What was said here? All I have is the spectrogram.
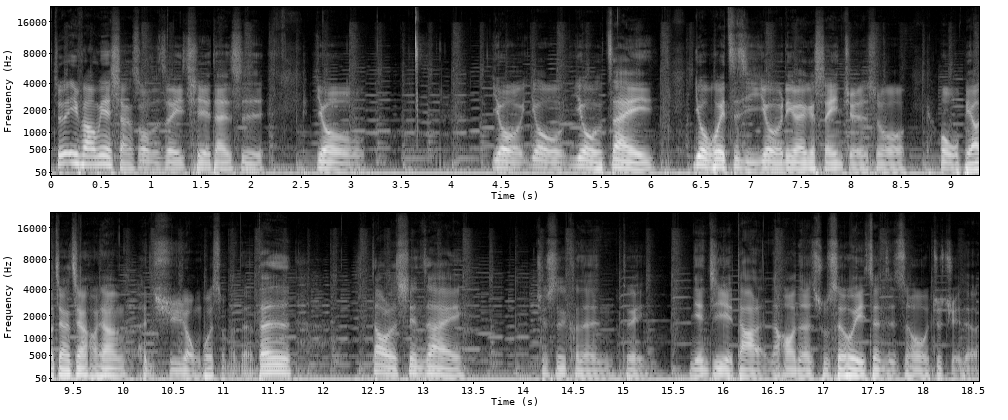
就是一方面享受着这一切，但是又又又又在又会自己又有另外一个声音，觉得说哦，我不要这样，这样好像很虚荣或什么的。但是到了现在，就是可能对年纪也大了，然后呢，出社会一阵子之后，就觉得。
